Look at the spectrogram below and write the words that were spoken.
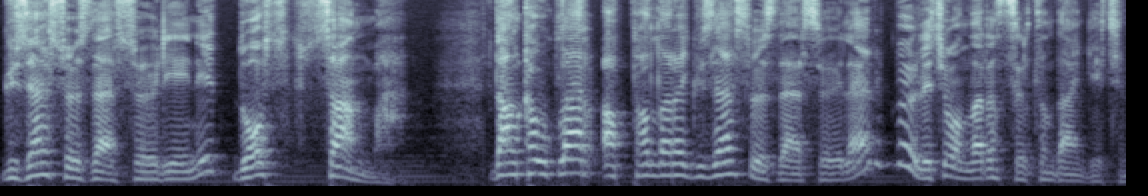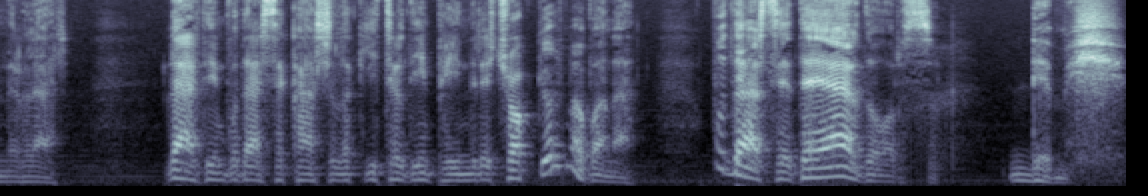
güzel sözler söyleyeni dost sanma. Dal kavuklar aptallara güzel sözler söyler, böylece onların sırtından geçinirler. Verdiğim bu derse karşılık yitirdiğim peyniri çok görme bana. Bu derse değer doğrusu. Demiş.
